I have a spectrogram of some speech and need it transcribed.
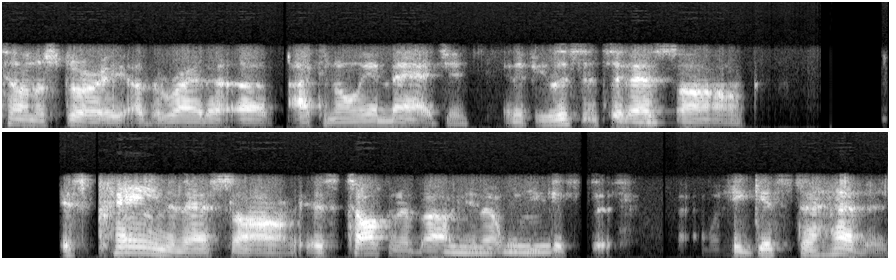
telling the story of the writer of I Can Only Imagine. And if you listen to that mm-hmm. song, it's pain in that song. It's talking about you know when he mm-hmm. gets to when he gets to heaven.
